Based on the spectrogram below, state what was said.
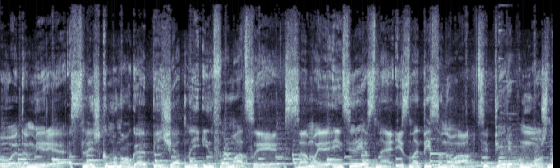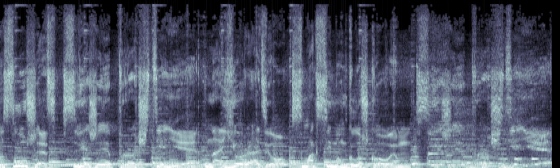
В этом мире слишком много печатной информации. Самое интересное из написанного теперь можно слушать. Свежее прочтение на ее радио с Максимом Глушковым. Свежее прочтение.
